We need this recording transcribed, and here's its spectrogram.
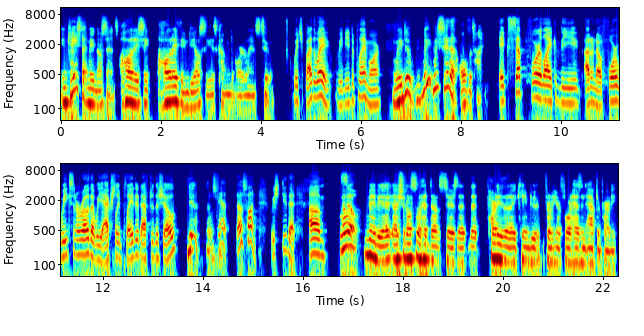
In case that made no sense, a holiday se- a holiday themed DLC is coming to Borderlands 2. Which, by the way, we need to play more. We do. We, we say that all the time. Except for like the I don't know four weeks in a row that we actually played it after the show. Yeah, that was fun. Yeah, that was fun. We should do that. Um, Well, so maybe I, I should also head downstairs. That that party that I came to from here for has an after party.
